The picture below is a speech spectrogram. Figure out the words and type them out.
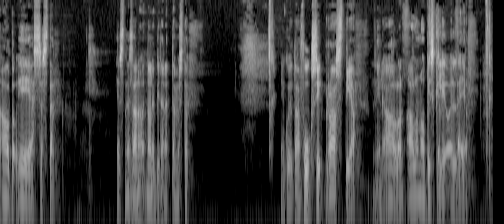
Aalto ESstä, ja sitten ne sanoivat, että ne oli pitänyt tämmöistä niin kuin jotain fuksirastia niille Aallon, Aallon opiskelijoille, ja sitten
